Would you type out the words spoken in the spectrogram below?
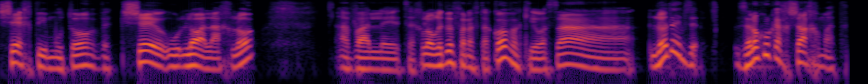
כשהחתימו אותו וכשהוא לא הלך לו, אבל אה, צריך להוריד בפניו את הכובע, כי הוא עשה... לא יודע אם זה... זה לא כל כך שחמט,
